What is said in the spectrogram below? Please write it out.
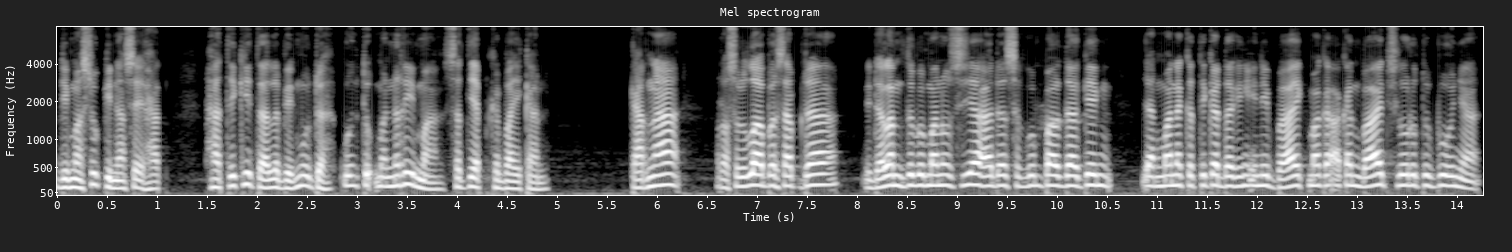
dimasuki nasihat, hati kita lebih mudah untuk menerima setiap kebaikan. Karena Rasulullah bersabda, di dalam tubuh manusia ada segumpal daging yang mana ketika daging ini baik maka akan baik seluruh tubuhnya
